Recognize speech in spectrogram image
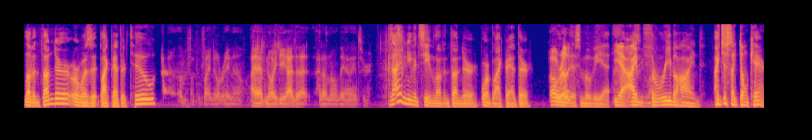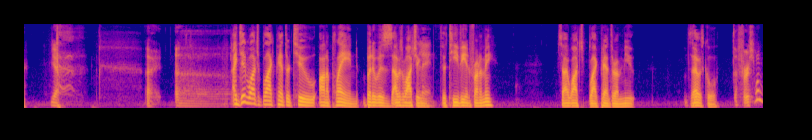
Love and Thunder, or was it Black Panther two? I'm gonna fucking find out right now. I have no idea that I don't know the answer. Because I haven't even seen Love and Thunder or Black Panther. Oh, or really? This movie yet? Yeah, I'm three behind. I just like don't care. Yeah. All right. Uh, I did watch Black Panther two on a plane, but it was I was watching Plane. the TV in front of me, so I watched Black Panther on mute. So that was cool. the first one?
